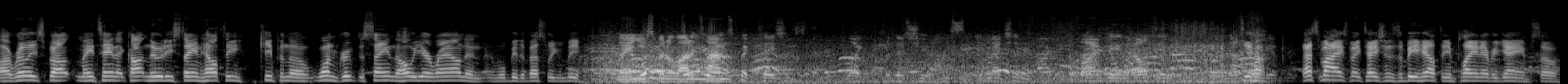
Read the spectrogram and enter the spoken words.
Uh, really, it's about maintaining that continuity, staying healthy, keeping the one group the same the whole year round, and, and we'll be the best we can be. Lane, you spent a lot of time. expectations like for this year? You mentioned the line being healthy. That's yeah, that's my expectations to be healthy and playing every game. So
